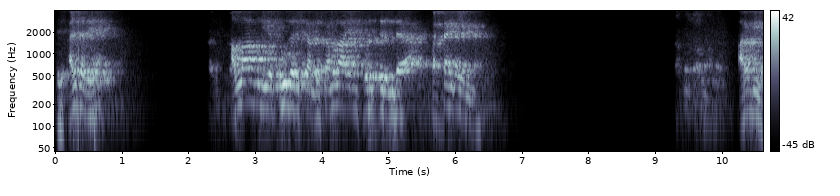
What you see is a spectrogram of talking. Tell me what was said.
சரி அடுத்தது. அல்லாஹுடைய தூதருக்கு அந்த சமுதாயம் கொடுத்திருந்த பட்டங்கள் என்ன? அரபில.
